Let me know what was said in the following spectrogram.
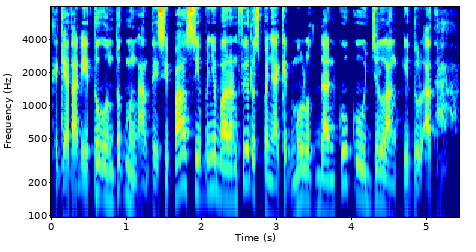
Kegiatan itu untuk mengantisipasi penyebaran virus penyakit mulut dan kuku jelang Idul Adha.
